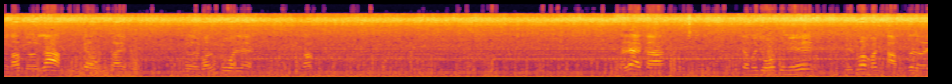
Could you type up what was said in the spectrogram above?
นะครับเดินลากลูกแก้วขึ้นไปเหนื่อยพอสมควรเลยนะครับอันแรกกะจะ มาโยนตรงนี้เห็นว่ามันต่ำก็เลย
